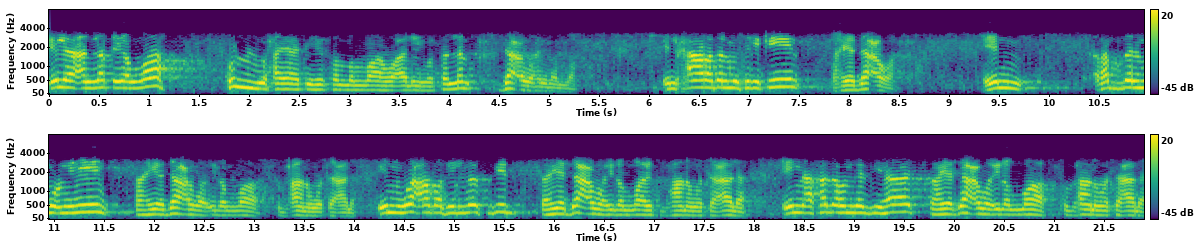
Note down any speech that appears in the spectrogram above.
إلى أن لقي الله كل حياته صلى الله عليه وسلم دعوة إلى الله. إن حارب المشركين فهي دعوة. إن رب المؤمنين فهي دعوة إلى الله سبحانه وتعالى. إن وعظ في المسجد فهي دعوة إلى الله سبحانه وتعالى. إن أخذهم من الجهاد فهي دعوة إلى الله سبحانه وتعالى.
